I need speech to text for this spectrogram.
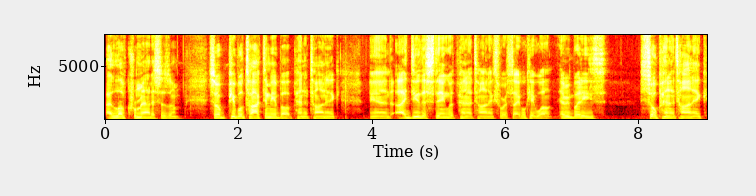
I love chromaticism. So people talk to me about pentatonic, and I do this thing with pentatonics where it's like, okay, well, everybody's so pentatonic,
